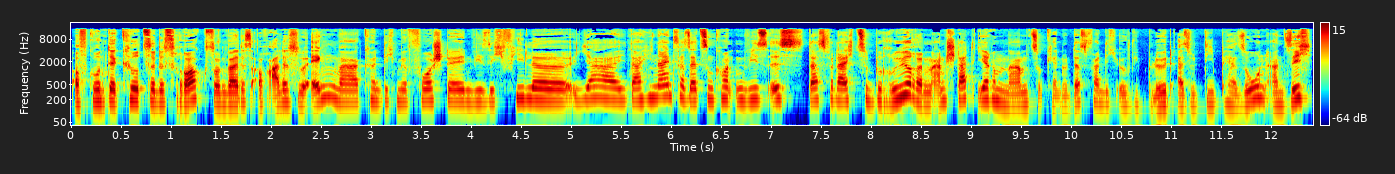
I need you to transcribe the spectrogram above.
aufgrund der Kürze des Rocks und weil das auch alles so eng war, könnte ich mir vorstellen, wie sich viele ja da hineinversetzen konnten, wie es ist, das vielleicht zu berühren, anstatt ihren Namen zu kennen. Und das fand ich irgendwie blöd. Also die Person an sich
